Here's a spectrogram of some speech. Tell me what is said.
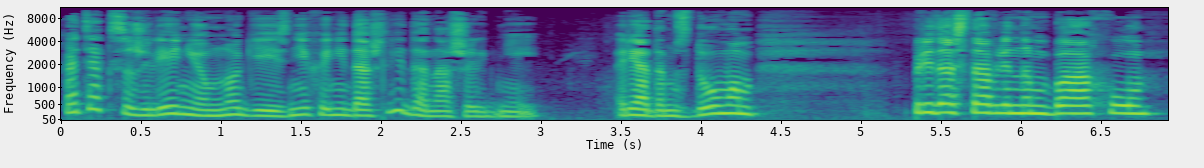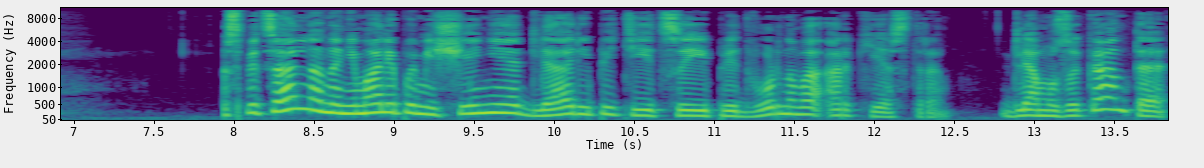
хотя, к сожалению, многие из них и не дошли до наших дней. Рядом с домом, предоставленным Баху, специально нанимали помещение для репетиции придворного оркестра. Для музыканта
